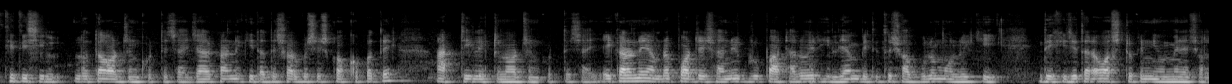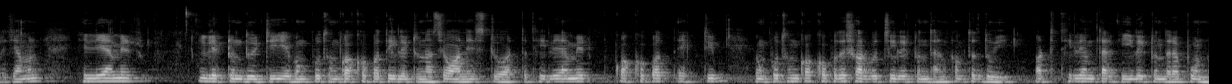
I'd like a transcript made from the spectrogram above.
স্থিতিশীলতা অর্জন করতে চায়, যার কারণে কি তাদের সর্বশেষ কক্ষপথে আটটি ইলেকট্রন অর্জন করতে চায়? এই কারণেই আমরা পর্যায় সারণীর গ্রুপ আঠারো এর হিলিয়াম ব্যতীত সবগুলো মৌলই কি দেখি যে তারা অষ্টকের নিয়ম মেনে চলে। যেমন, হিলিয়ামের ইলেকট্রন দুইটি এবং প্রথম কক্ষপথে ইলেকট্রন আছে ওয়ান এস টু অর্থাৎ হিলিয়ামের কক্ষপথ একটি এবং প্রথম কক্ষপথে সর্বোচ্চ ইলেকট্রন ধারণ ক্ষমতা দুই, অর্থাৎ হিলিয়াম তার কি? ইলেকট্রন দ্বারা পূর্ণ।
